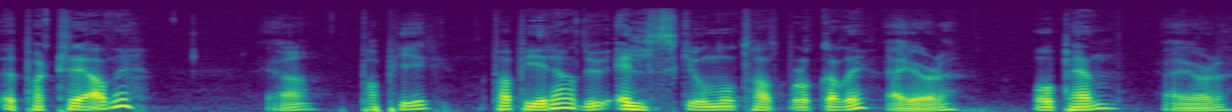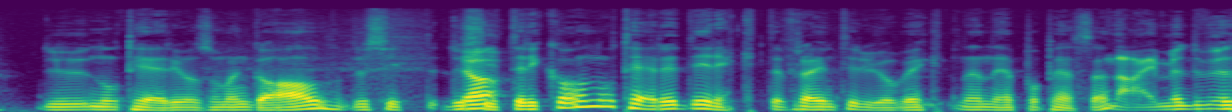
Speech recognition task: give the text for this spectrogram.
et par-tre av de. ja. Papir. Papir, ja. Du elsker jo notatblokka di Jeg gjør det. og penn. Jeg gjør det. Du noterer jo som en gal. Du sitter, du Ja. sitter ikke og noterer direkte fra intervjuobjektene ned på PC. Nei, men det,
